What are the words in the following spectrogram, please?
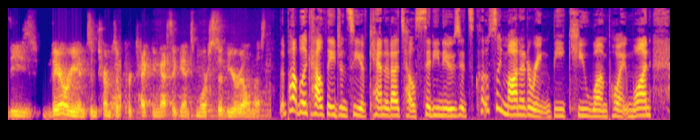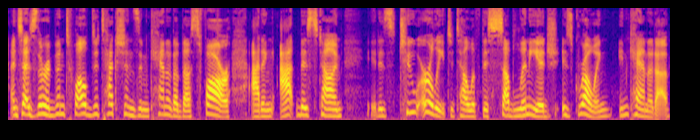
these variants in terms of protecting us against more severe illness. The Public Health Agency of Canada tells City News it's closely monitoring BQ 1.1 and says there have been 12 detections in Canada thus far, adding at this time it is too early to tell if this sublineage is growing in Canada.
